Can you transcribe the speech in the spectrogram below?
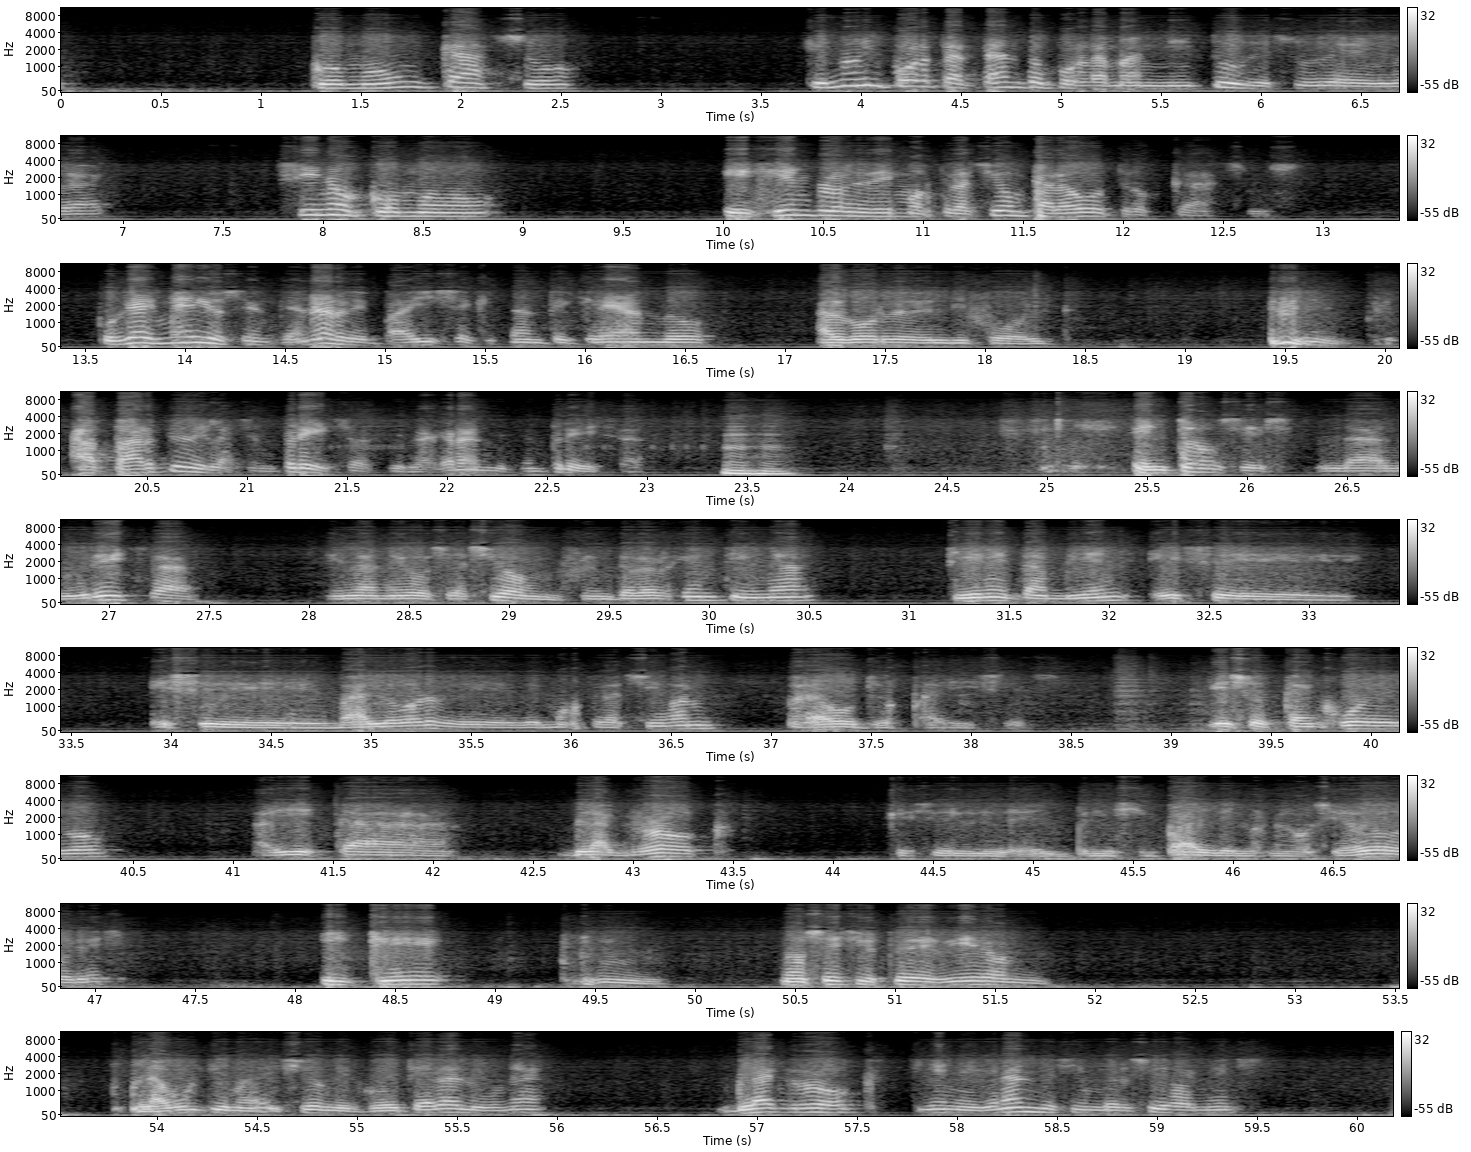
como un caso que no importa tanto por la magnitud de su deuda, sino como ejemplo de demostración para otros casos. Porque hay medio centenar de países que están tecleando al borde del default, aparte de las empresas, de las grandes empresas. Entonces, la dureza en la negociación frente a la Argentina tiene también ese ese valor de demostración para otros países. Eso está en juego, ahí está BlackRock, que es el, principal de los negociadores, y que, no sé si ustedes vieron la última edición del cohete a la luna, BlackRock tiene grandes inversiones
